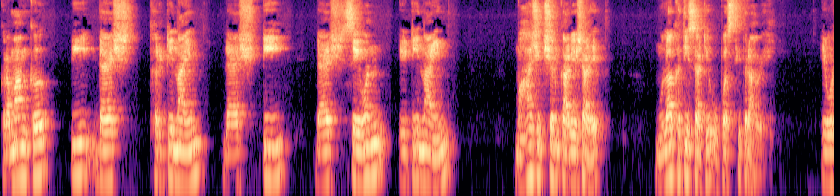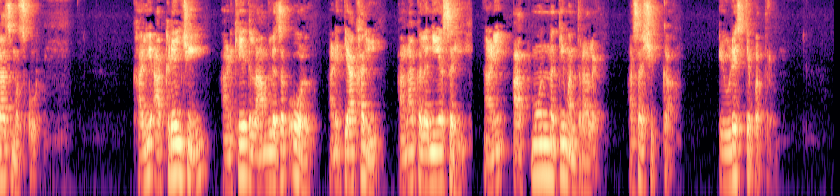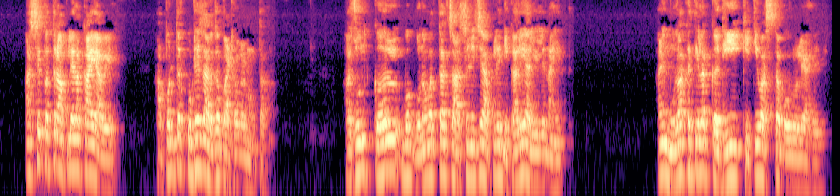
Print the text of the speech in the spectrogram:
क्रमांक P dash thirty nine dash T dash seven eighty nine महाशिक्षण कार्यशाळेत मुलाखतीसाठी उपस्थित राहावे. एवढाच मजकूर. खाली आकड्यांची आणखी एक लांबलचक ओळ आणि त्याखाली अनाकलनीय सही आणि आत्मोन्नती मंत्रालय असा शिक्का. एवढेच ते पत्र. असे पत्र आपल्याला काय यावे? आपण तर कुठेच अर्ज पाठवला नव्हता. अजून कल व गुणवत्ता चाचणीचे आपले निकालही आलेले नाहीत. आणि मुलाखतीला कधी किती वाजता बोलवले आहे?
